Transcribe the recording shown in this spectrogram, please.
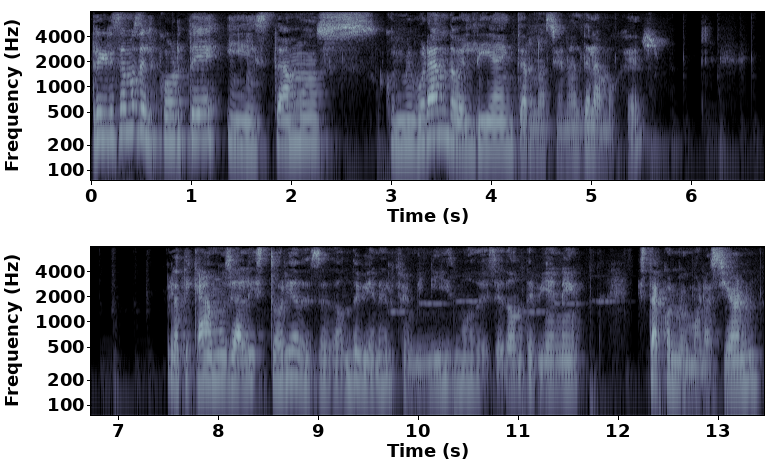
Regresamos del corte y estamos conmemorando el Día Internacional de la Mujer. Platicábamos ya la historia desde dónde viene el feminismo, desde dónde viene esta conmemoración,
